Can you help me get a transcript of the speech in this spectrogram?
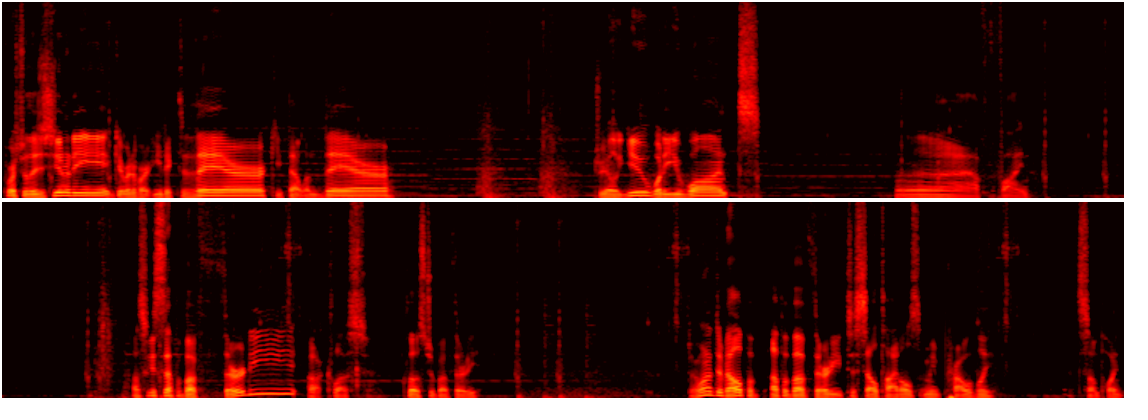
Forced religious unity. Get rid of our edict there. Keep that one there. Drill you. What do you want? Uh, fine. Also gets up above 30. Oh, close close to above 30. Do I want to develop up above 30 to sell titles? I mean, probably at some point.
